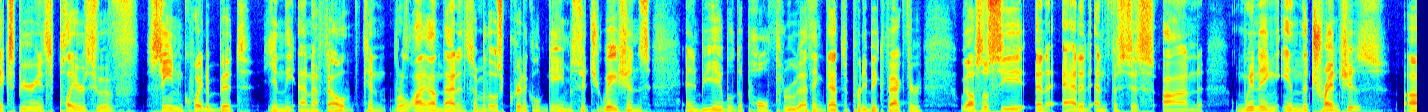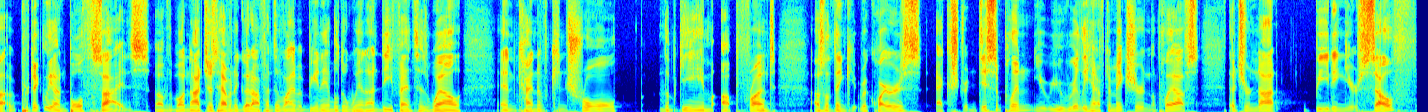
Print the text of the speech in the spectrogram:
experienced players who have seen quite a bit in the NFL can rely on that in some of those critical game situations and be able to pull through. I think that's a pretty big factor. We also see an added emphasis on winning in the trenches. Uh, particularly on both sides of the ball, not just having a good offensive line, but being able to win on defense as well and kind of control the game up front. I also think it requires extra discipline. You, you really have to make sure in the playoffs that you're not beating yourself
